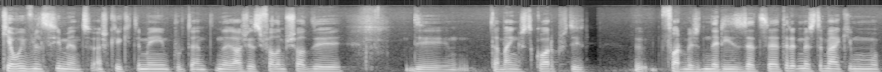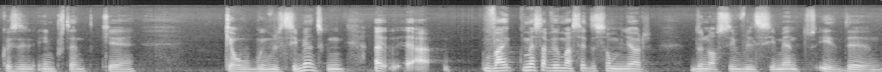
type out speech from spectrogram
que é o envelhecimento. Acho que aqui também é importante. Às vezes falamos só de, de tamanhos de corpos, de formas de narizes, etc. Mas também há aqui uma coisa importante que é, que é o envelhecimento. Ah, ah, Vai, começa a haver uma aceitação melhor do nosso envelhecimento e de,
